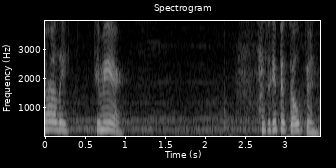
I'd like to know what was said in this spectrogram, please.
Charlie, come here. Let's get this open.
